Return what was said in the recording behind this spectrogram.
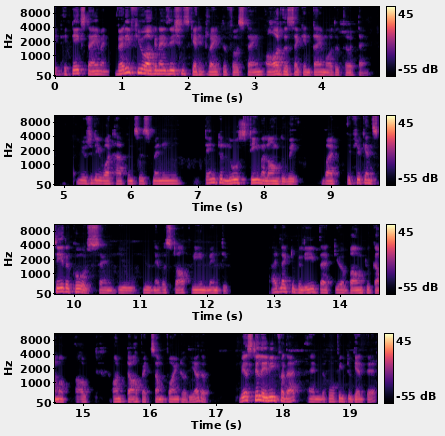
it, it takes time and very few organizations get it right the first time or the second time or the third time usually what happens is many tend to lose steam along the way but if you can stay the course and you, you never stop reinventing, I'd like to believe that you're bound to come up out on top at some point or the other. We are still aiming for that and hoping to get there,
